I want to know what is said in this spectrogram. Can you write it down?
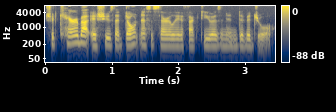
should care about issues that don't necessarily affect you as an individual.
